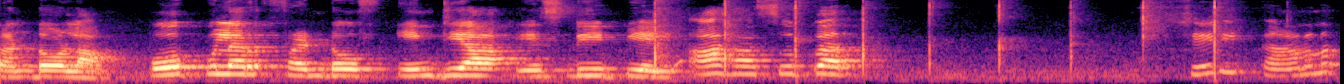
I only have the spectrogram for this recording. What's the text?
കണ്ടോളാം. Popular Front of India S D P I ആഹാ സൂപ്പർ ശരി കാണണം.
